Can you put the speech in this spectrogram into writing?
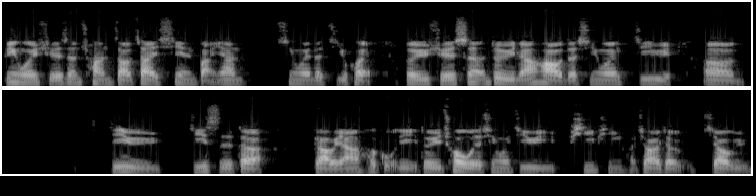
并为学生创造在线榜样行为的机会。对于学生，对于良好的行为给予呃给予及时的。表扬和鼓励，对于错误的行为给予批评和教育教育教育。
